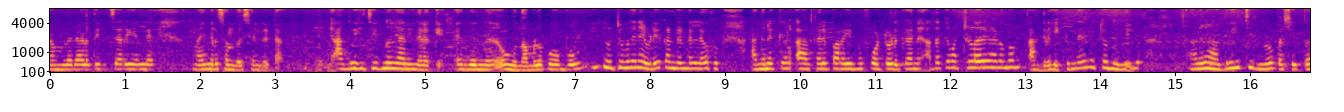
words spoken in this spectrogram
നമ്മളൊരാളെ തിരിച്ചറിയല്ലേ? ഭയങ്കര സന്തോഷമുണ്ട് കേട്ടോ. ആഗ്രഹിച്ചിരുന്നു ഞാനിങ്ങനെയൊക്കെ. എന്തെന്ന് ഓ നമ്മൾ പോകുമ്പോൾ ഈ യൂട്യൂബിൽ തന്നെ എവിടെയോ കണ്ടിട്ടുണ്ടല്ലോ. അങ്ങനെയൊക്കെ ആൾക്കാർ പറയുമ്പോൾ ഫോട്ടോ എടുക്കാൻ അതൊക്കെ മറ്റുള്ളവരെ കാണുമ്പം ആഗ്രഹിക്കുന്നതിന് പറ്റൊന്നുമില്ലല്ലോ. അങ്ങനെ ആഗ്രഹിച്ചിരുന്നു പക്ഷേ ഇത്ര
